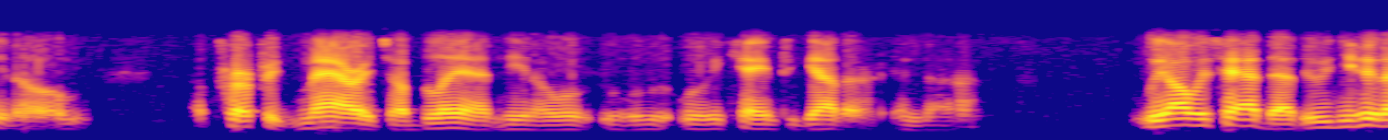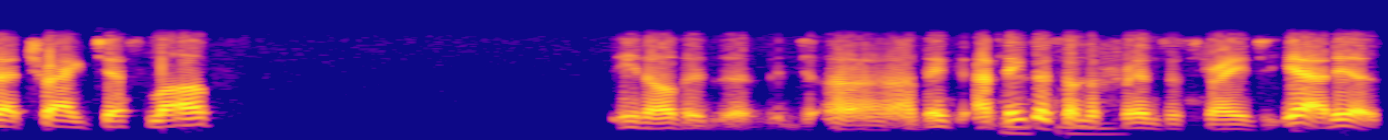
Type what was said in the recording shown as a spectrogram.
you know, a perfect marriage, a blend. You know, when we came together, and uh, we always had that. When you hear that track, "Just Love," you know, the, the uh, I think I think Just that's on the Friends of Strange. Yeah, it is.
